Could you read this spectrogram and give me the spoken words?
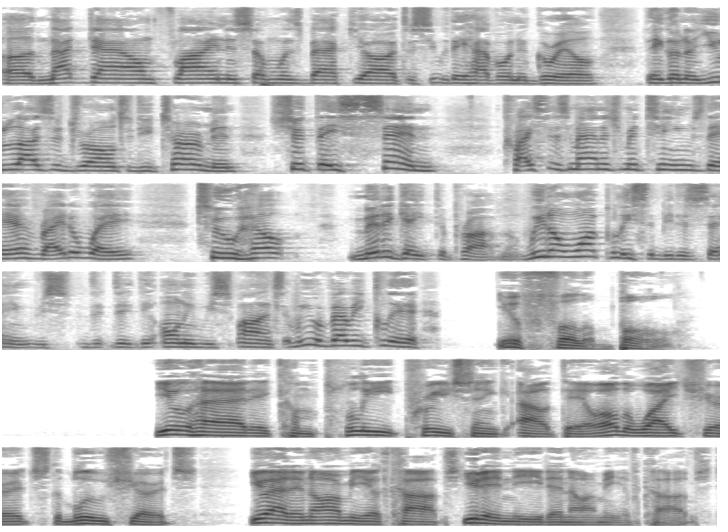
uh, not down, flying in someone's backyard to see what they have on the grill. They're going to utilize the drones to determine should they send crisis management teams there right away to help mitigate the problem. We don't want police to be the same, the, the, the only response. We were very clear. You're full of bull. You had a complete precinct out there, all the white shirts, the blue shirts. You had an army of cops. You didn't need an army of cops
